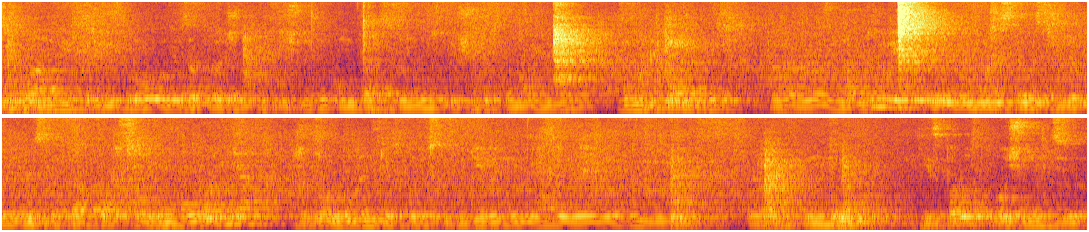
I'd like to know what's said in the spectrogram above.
Світлани Вікторівни про затвердження технічної документації землеустрою щодо встановлення е, в натурі е, місцевості для будівництва та обслуговування житлових будинку з подільських будівель і споруд площею цілих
